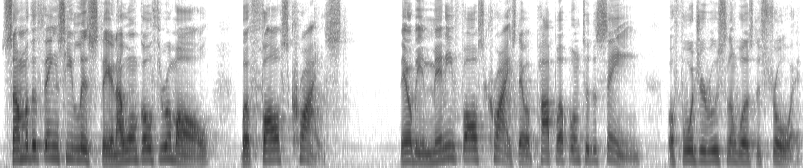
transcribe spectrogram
Some of the things he lists there, and I won't go through them all, but false Christ. There will be many false Christs that will pop up onto the scene before Jerusalem was destroyed.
